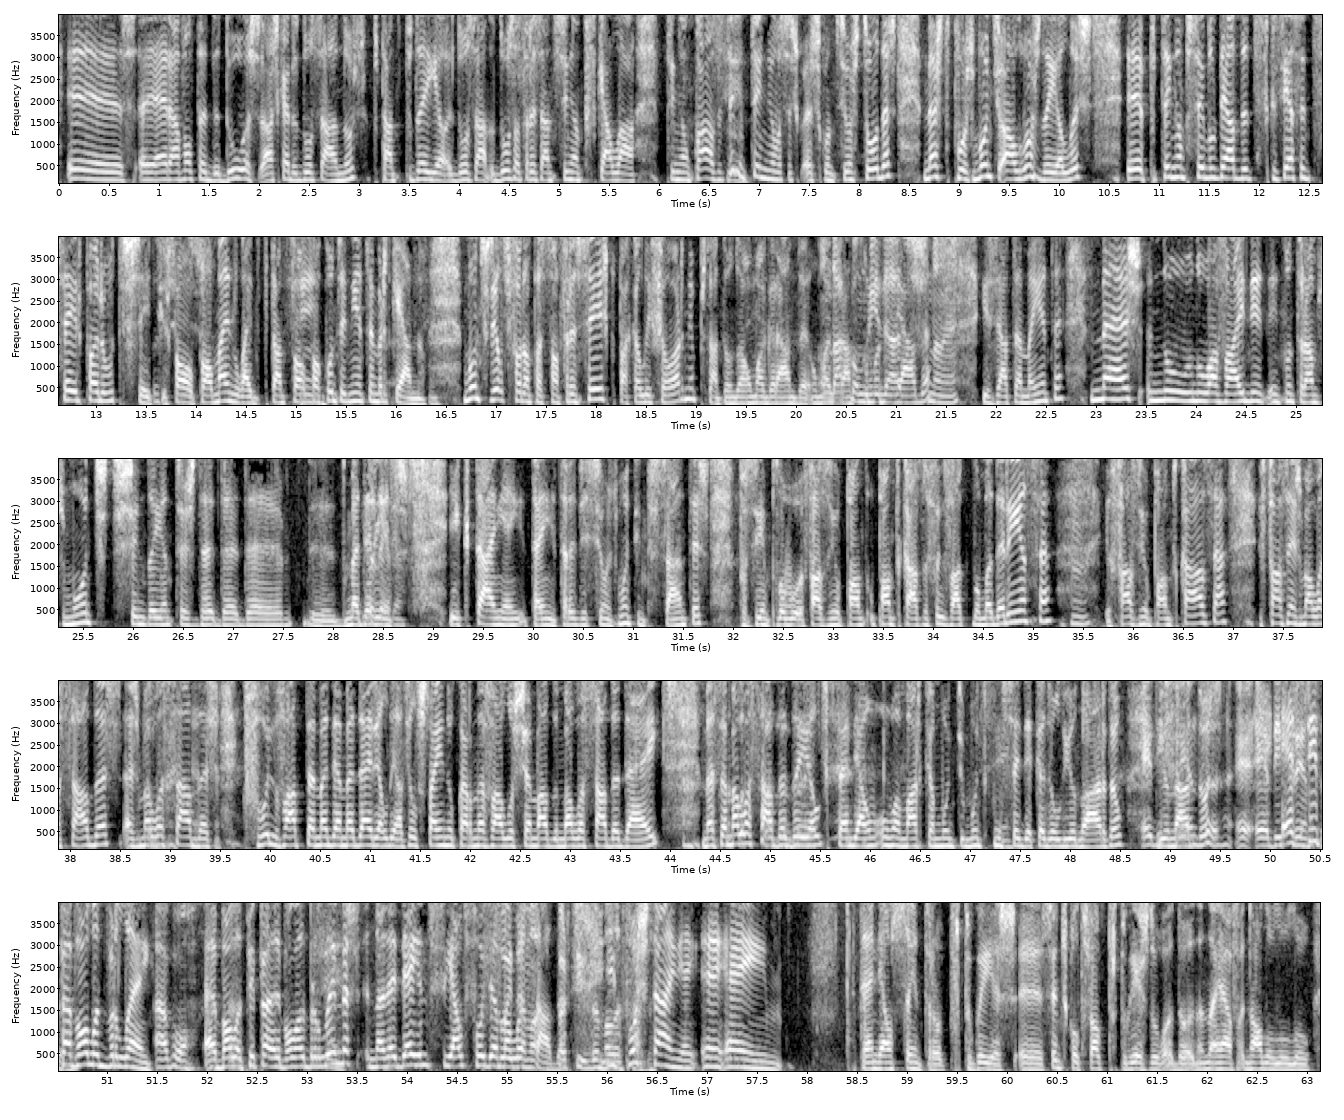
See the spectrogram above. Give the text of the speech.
eh, era à volta de duas, acho que era dois anos, portanto, podia, dois, dois ou três anos tinham que ficar lá, tinham quase, tinham, tinham as, as, condições todas, mas depois muitos, alguns deles eh, tinham possibilidade de, se quisessem, de sair para outros sítios, para, para, o mainland, portanto, para, para, o continente americano. Sim. Muitos deles foram para São Francisco, para a Califórnia, portanto, onde há uma grande, uma onde grande comunidade. É? Exatamente, mas no, no Havaí encontramos muitos descendentes de, de, de, de madeirenses e que têm, têm tradições muito interessantes. Por exemplo, fazem o pão, o pão de casa foi levado pela madeirença, hum. fazem o pão de casa, fazem as malaçadas, as malaçadas que foi levado também da Madeira. Aliás, eles têm no carnaval o chamado Malaçada Day, mas a malaçada deles, que tem uma marca muito, muito conhecida, que é do Leonardo. É Leonardo, é, é, diferente. É tipo a bola de Berlim. Ah, bom. A bola, tipo a bola de Berlim, Sim. mas na ideia inicial foi da foi malaçada. Da, da. E depois têm em, em tenha um centro português, uh, Centro Cultural Português do, do, na, na Lulu, uh,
